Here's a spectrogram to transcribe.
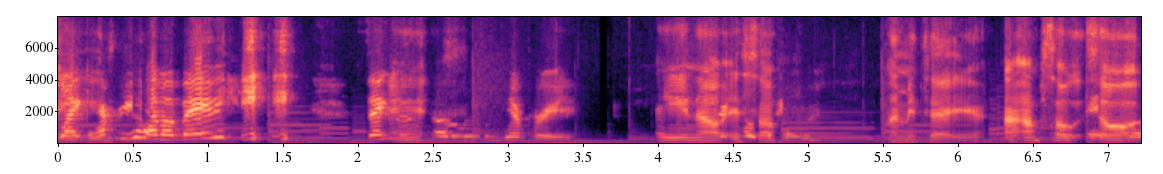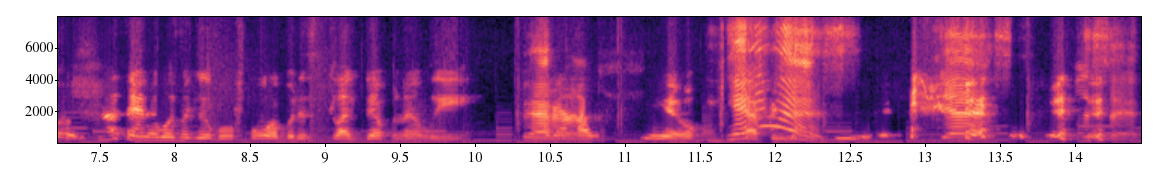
like after you have a baby. Sex is totally different. And you know, it's so. Let me tell you, I, am so so. not saying it wasn't good before, but it's like definitely better. Yes. yes. Listen.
